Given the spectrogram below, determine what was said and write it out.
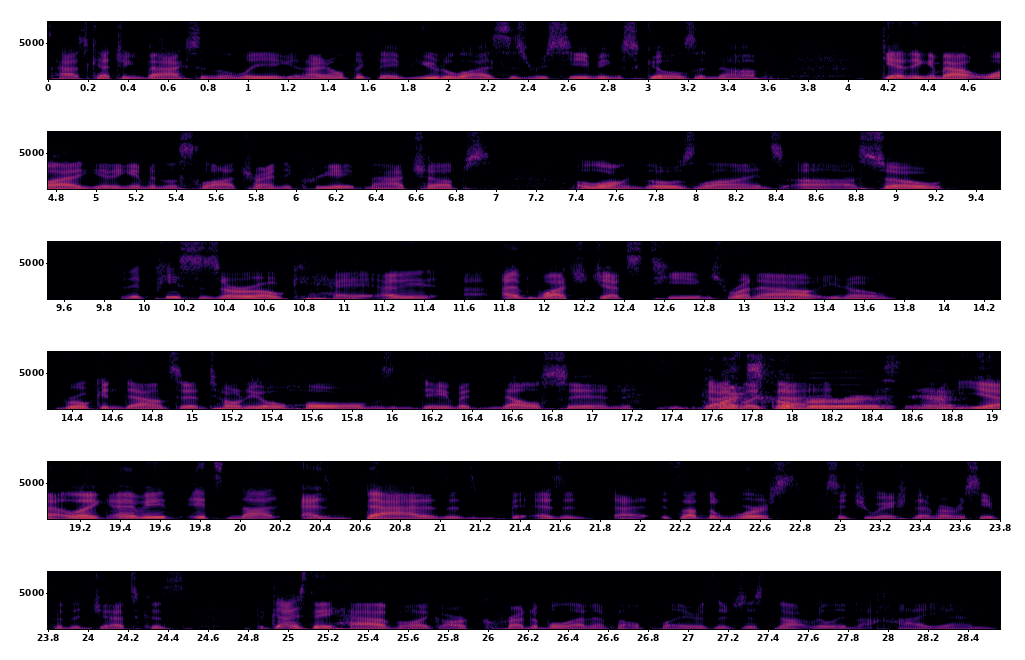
pass catching backs in the league, and I don't think they've utilized his receiving skills enough, getting him out wide, getting him in the slot, trying to create matchups along those lines. Uh, so the pieces are okay. I mean, I've watched Jets teams run out, you know, broken down to Antonio Holmes and David Nelson, guys like that. Yeah. yeah, like I mean, it's not as bad as it's as it. Uh, it's not the worst situation I've ever seen for the Jets because the guys they have like are credible NFL players. There's just not really the high end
